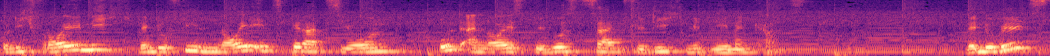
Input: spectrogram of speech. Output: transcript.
Und ich freue mich, wenn du viel neue Inspiration und ein neues Bewusstsein für dich mitnehmen kannst. Wenn du willst,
